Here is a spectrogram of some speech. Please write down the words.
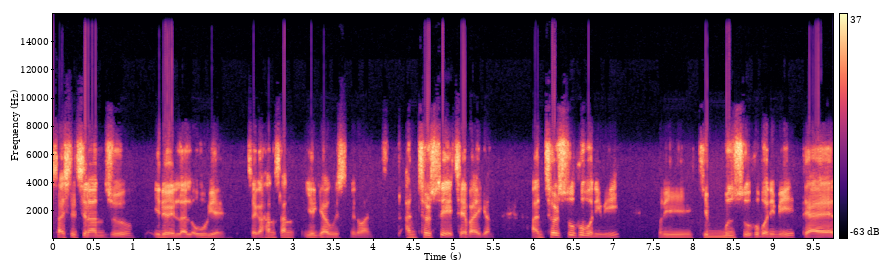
사실 지난주 일요일 날 오후에 제가 항상 얘기하고 있습니다만 안철수의 재발견. 안철수 후보님이 우리 김문수 후보님이 대,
